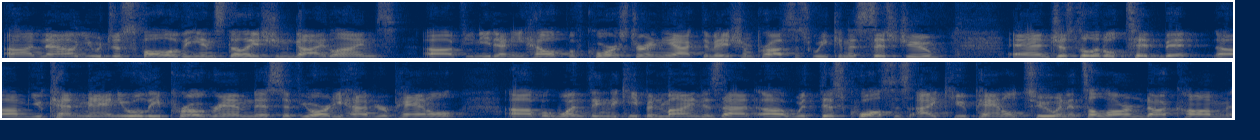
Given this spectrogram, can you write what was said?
Uh, now you would just follow the installation guidelines. Uh, if you need any help, of course, during the activation process, we can assist you. And just a little tidbit, um, you can manually program this if you already have your panel. Uh, but one thing to keep in mind is that uh, with this Qolsys IQ Panel 2 and its Alarm.com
